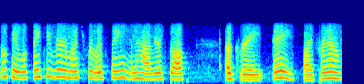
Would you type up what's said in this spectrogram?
Okay, well, thank you very much for listening and have yourself a great day. Bye for now.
